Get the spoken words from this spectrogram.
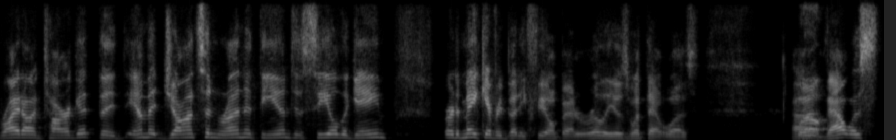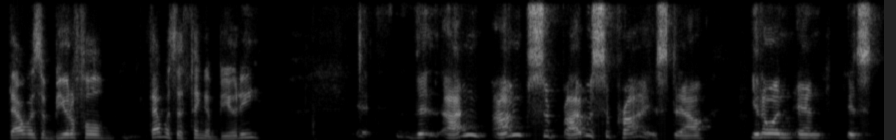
Right on target. The Emmett Johnson run at the end to seal the game or to make everybody feel better, really is what that was. Uh, well, that was that was a beautiful that was a thing of beauty. The, I'm I'm I was surprised. Now, you know, and and it's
